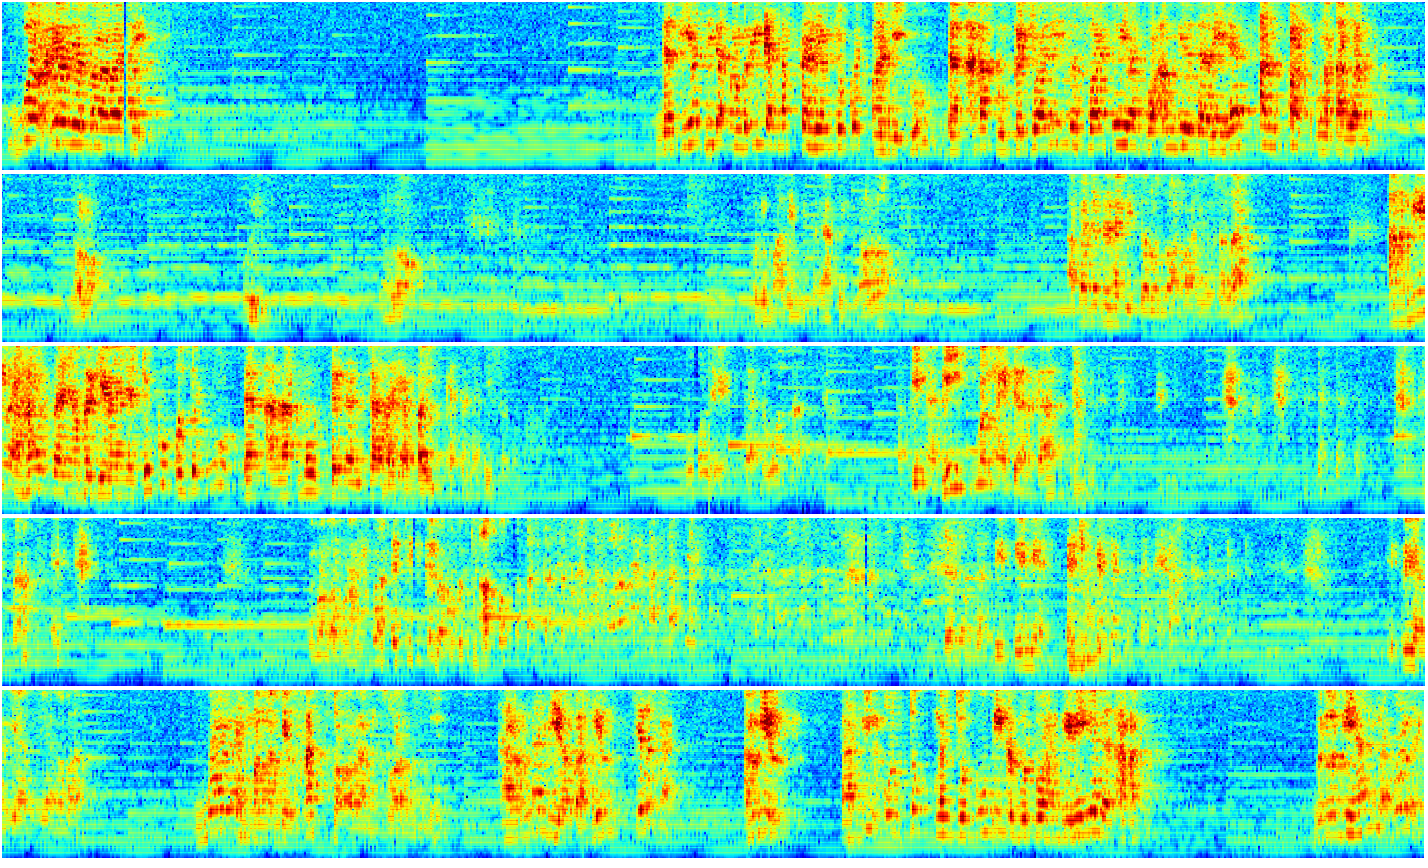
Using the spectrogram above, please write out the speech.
bakhilnya setengah mati. Dan ia tidak memberikan nafkah yang cukup bagiku dan anakku kecuali sesuatu yang kuambil darinya tanpa sepengetahuan. Nolong. Wih nolong. Belum maling diteriakin nolong. Apa kata Nabi Shallallahu Alaihi Wasallam ambillah harta yang sekiranya cukup untukmu dan anakmu dengan cara yang baik kata Nabi Sallallahu boleh nggak dosa enggak tapi Nabi mengajarkan Emang gak pernah ngaji, kenapa ketawa? Besok ganti tim ya. Itu yang yang yang apa? Boleh mengambil hak seorang suami karena dia bakhil, silahkan ambil. Tapi untuk mencukupi kebutuhan dirinya dan anak berlebihan nggak boleh,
